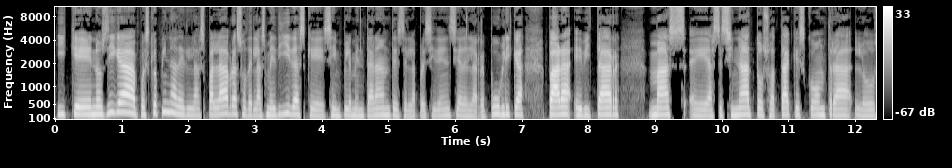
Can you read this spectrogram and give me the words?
y que nos diga, pues, qué opina de las palabras o de las medidas que se implementarán desde la presidencia de la República para evitar más eh, asesinatos o ataques contra los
